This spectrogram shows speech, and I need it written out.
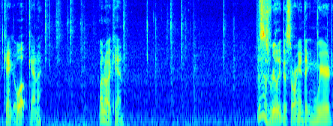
I can't go up, can I? Oh no, I can. This is really disorienting and weird.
